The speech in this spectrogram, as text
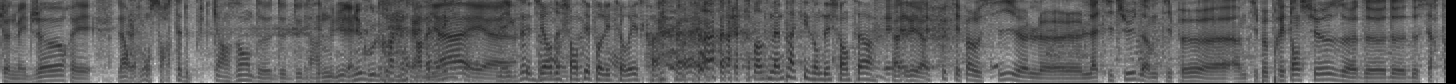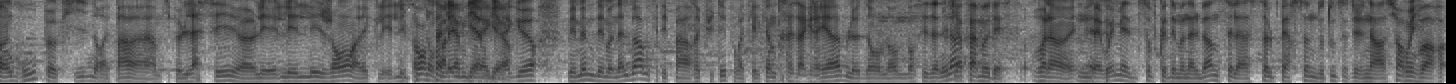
John Major. Et là, on, on sortait de plus de 15 ans de, de, de c'est devenu la cool euh, Mais C'est dur de chanter pour les touristes, quoi. je pense même pas qu'ils ont des chanteurs. Adrien. Est-ce que c'est pas aussi euh, l'attitude un petit peu, un petit peu prétentieuse de, de- de certains groupes qui n'auraient pas un petit peu lassé les, les- les gens avec les, les Tu sorties à parlait Liam Gallagher. mais même Damon Albarn qui n'était pas réputé pour être quelqu'un de très agréable dans, dans- dans ces années-là. pas modeste. Voilà. Est-ce que oui, mais sauf que Damon Albarn, c'est la seule personne de toute cette génération à Oui. pouvoir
